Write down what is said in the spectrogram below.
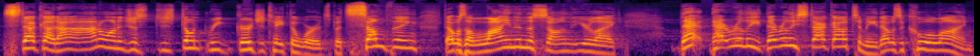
stuck out? I, don't want to just, just don't regurgitate the words, but something that was a line in the song that you're like, that, that, really, that really stuck out to me. That was a cool line.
